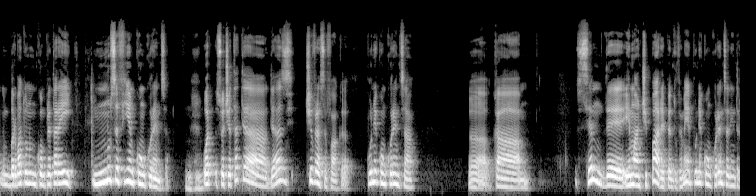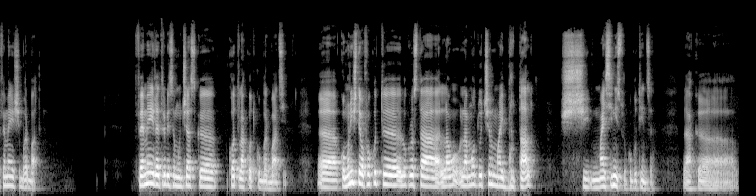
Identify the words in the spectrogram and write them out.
bărbatul în completarea ei, nu să fie în concurență. Uh-huh. Ori societatea de azi ce vrea să facă? Pune concurența uh, ca semn de emancipare pentru femeie pune concurența dintre femeie și bărbat. Femeile trebuie să muncească cot la cot cu bărbații. Uh, comuniștii au făcut uh, lucrul ăsta la, la modul cel mai brutal și mai sinistru cu putință, dacă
